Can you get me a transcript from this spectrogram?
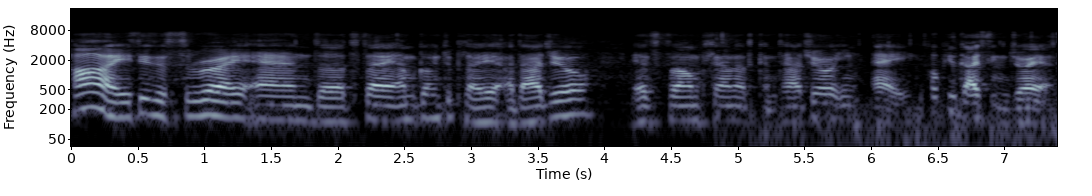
Hi, this is Ray, and uh, today I'm going to play Adagio. It's from Clarinet Concerto in A. Hope you guys enjoy it.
